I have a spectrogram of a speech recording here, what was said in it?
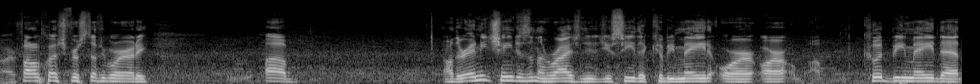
All right, final question for Stephanie Moriarty. Uh, are there any changes in the horizon that you see that could be made or, or could be made that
